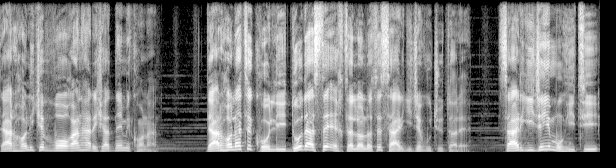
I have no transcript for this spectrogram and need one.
در حالی که واقعا حرکت نمی‌کنن. در حالت کلی دو دسته اختلالات سرگیجه وجود داره. سرگیجه محیطی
